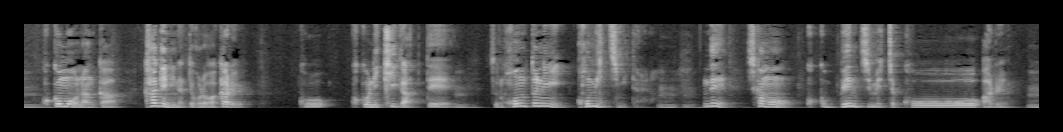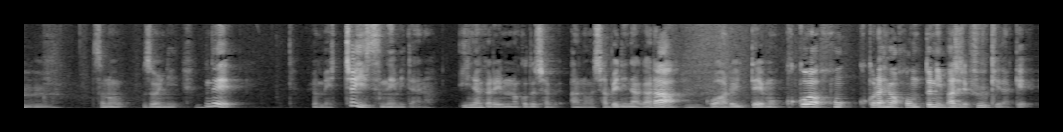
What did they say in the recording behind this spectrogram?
うん。ここもなんか影になってほらわかる？こうここに木があって、うん。その本当に小道みたいな、うんうん。でしかもここベンチめっちゃこうあるんよ。うんうんその沿いに。でめっちゃいいっすねみたいな。言いながらいろんなことしゃべあの喋りながらうん。こう歩いて、もうここはほんここら辺は本当にマジで風景だけ。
